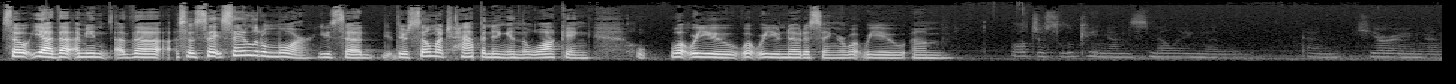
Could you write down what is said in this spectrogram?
So yeah, the, I mean uh, the so say say a little more. You said there's so much happening in the walking. What were you What were you noticing, or what were you? Um, Well, just looking and smelling and and hearing and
